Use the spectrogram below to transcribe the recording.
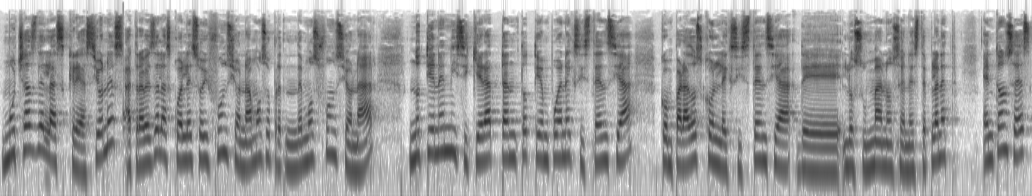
muchas de las creaciones a través de las cuales hoy funcionamos o pretendemos funcionar no tienen ni siquiera tanto tiempo en existencia comparados con la existencia de los humanos en este planeta. Entonces,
